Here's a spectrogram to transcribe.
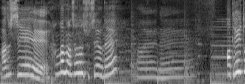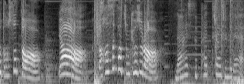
아저씨, 한 갑만 사다 주세요, 네? 아, 네. 아, 데이터 다 썼다. 야, 나 핫스팟 좀 켜주라. 나 핫스팟 틀어주느라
